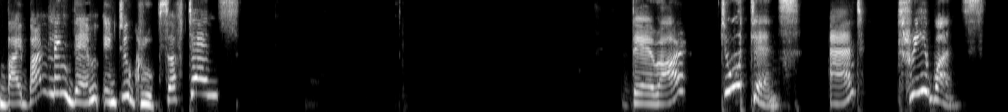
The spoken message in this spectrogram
by bundling them into groups of tens. There are two tens and three ones.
